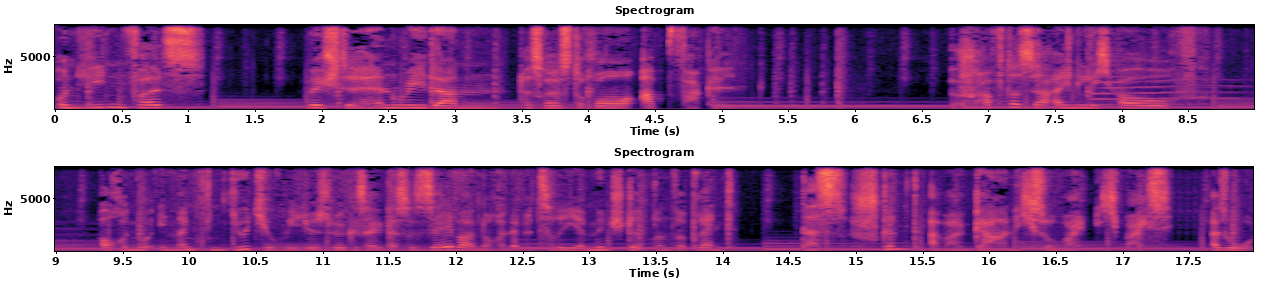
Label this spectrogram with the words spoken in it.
Und jedenfalls möchte Henry dann das Restaurant abfackeln. Er schafft das ja eigentlich auch. Auch nur in manchen YouTube-Videos wird gesagt, dass er selber noch in der Pizzeria mitstirbt und verbrennt. Das stimmt aber gar nicht, soweit ich weiß. Also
